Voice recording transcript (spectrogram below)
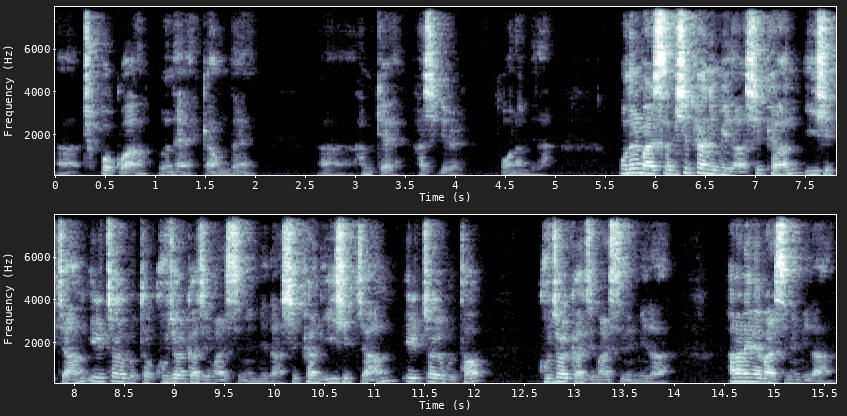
아, 축복과 은혜 가운데 아, 함께 하시기를 원합니다. 오늘 말씀 시편입니다. 시편 20장 1절부터 9절까지 말씀입니다. 시편 20장 1절부터 9절까지 말씀입니다. 하나님의 말씀입니다.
